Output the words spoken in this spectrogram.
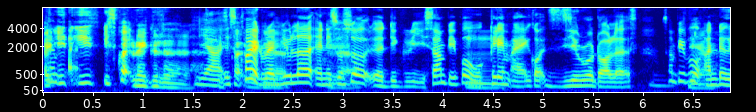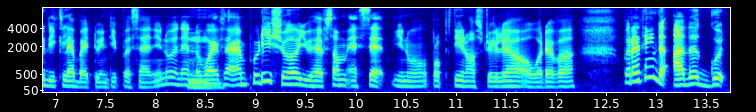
Uh, it, it, it's quite regular. Yeah, it's, quite, regular. and it's Yeah. also a degree. Some people will Mm. claim I got zero dollars. Some people Yeah. under declare by twenty percent. You know, and then the Mm. wife said, "I'm pretty sure you have some asset, you know, property in Australia or whatever." But I think the other good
